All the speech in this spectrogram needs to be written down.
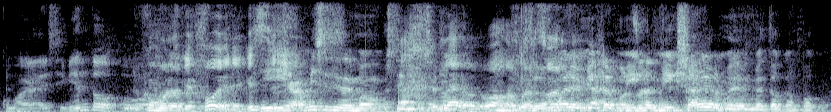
¿Como agradecimiento o.? Como lo que fuere, qué sé Y yo. a mí sí se me, Ah, se me- claro, vos, si por se me muere Claro, por Mick, suerte. Mick Jagger me, me toca un poco.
